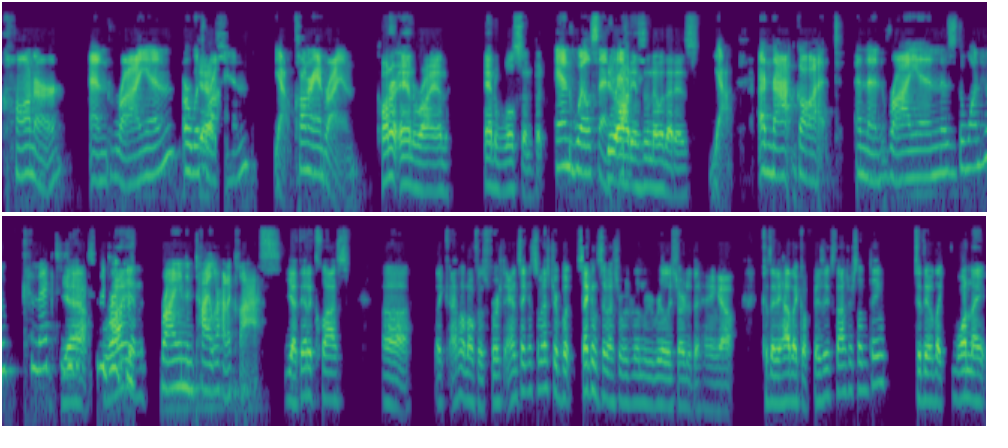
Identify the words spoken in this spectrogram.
Connor and Ryan, or with Yes. Ryan. Yeah, Connor and Ryan Connor and Ryan and Wilson, but and Wilson. your And audience doesn't know who that is. yeah, and that got and then Ryan is the one who connected Yeah, guys to the group. Ryan. Ryan and Tyler had a class. Yeah, they had a class. Uh, like I don't know if it was first and second semester, but second semester was when we really started to hang out because they had like a physics class or something. So they were like one night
